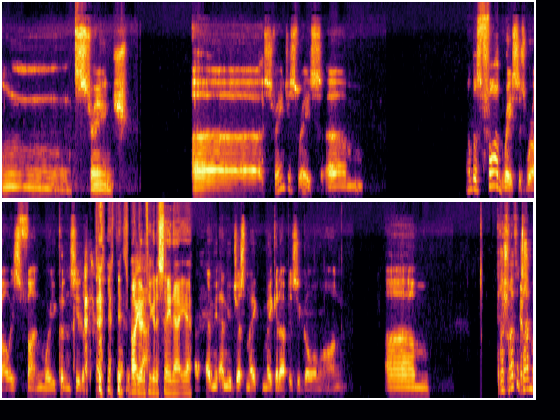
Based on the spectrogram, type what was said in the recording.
Mm, strange. Uh, strangest race. Um, well, those fog races were always fun, where you couldn't see the It's Oh, yeah. if you're going to say that. Yeah. and, and you just make make it up as you go along. Um, gosh, off the It's- time,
